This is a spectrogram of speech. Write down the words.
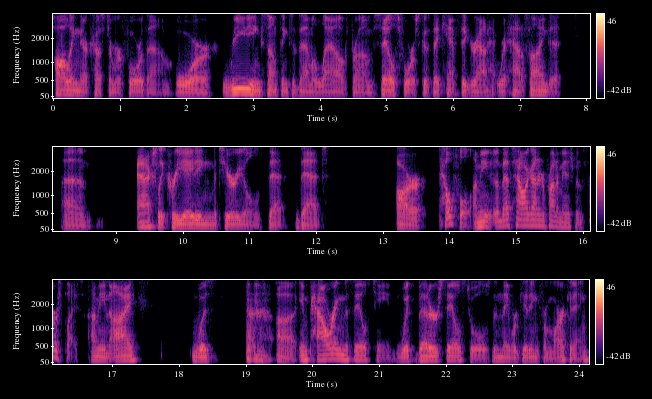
calling their customer for them or reading something to them aloud from Salesforce because they can't figure out how, how to find it. Um, actually creating materials that that are helpful. I mean, that's how I got into product management in the first place. I mean, I was uh, empowering the sales team with better sales tools than they were getting from marketing.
